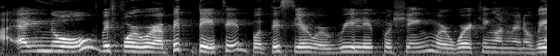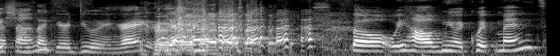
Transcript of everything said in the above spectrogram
I know before we're a bit dated, but this year we're really pushing. We're working on renovations. That sounds like you're doing, right? yeah. so we have new equipment,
